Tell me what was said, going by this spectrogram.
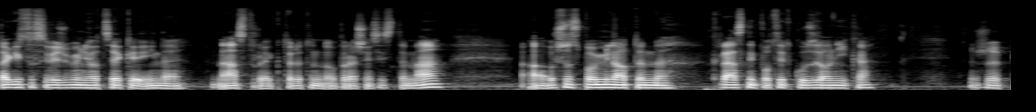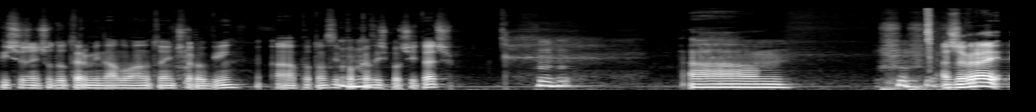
takisto si vieš vymeniť hociaké iné nástroje, ktoré ten operačný systém má. A už som spomínal ten krásny pocit kúzelníka, že píšeš niečo do terminálu a ono to niečo robí a potom si mm-hmm. pokazíš počítač. Um, a že vraj,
